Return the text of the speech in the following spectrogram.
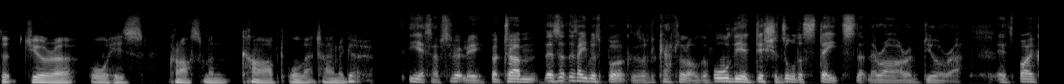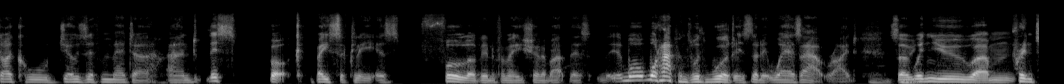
that Dürer or his craftsman carved all that time ago? Yes, absolutely. But um, there's a famous book, there's a catalogue of all the editions, all the states that there are of Dürer. It's by a guy called Joseph Meder. And this book basically is full of information about this. Well, what happens with wood is that it wears out, right? Mm-hmm. So when you um, print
